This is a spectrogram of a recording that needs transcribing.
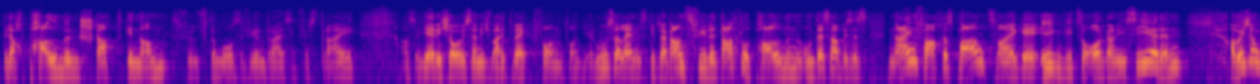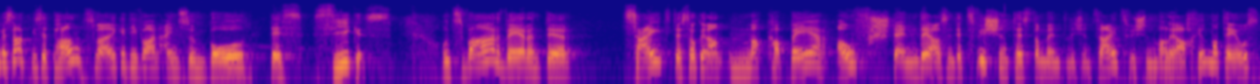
wird auch Palmenstadt genannt, 5. Mose 34, Vers 3. Also Jericho ist ja nicht weit weg von, von Jerusalem. Es gibt ja ganz viele Dattelpalmen und deshalb ist es ein einfaches, Palmzweige irgendwie zu organisieren. Aber wie schon gesagt, diese Palmzweige, die waren ein Symbol des Sieges. Und zwar während der Zeit der sogenannten Makkabäer-Aufstände, also in der zwischentestamentlichen Zeit zwischen Malachi und Matthäus,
